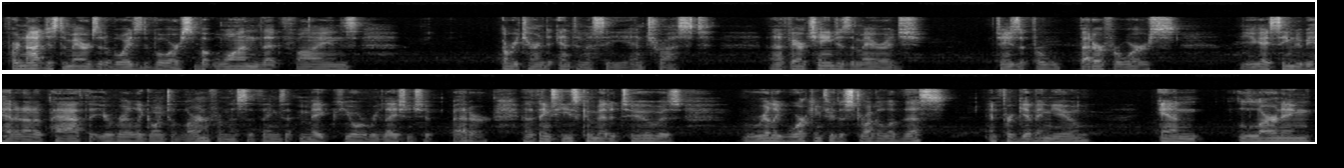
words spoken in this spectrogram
for not just a marriage that avoids divorce, but one that finds a return to intimacy and trust. An affair changes a marriage, changes it for better or for worse. You guys seem to be headed on a path that you're really going to learn from this, the things that make your relationship better. And the things he's committed to is really working through the struggle of this and forgiving you and learning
